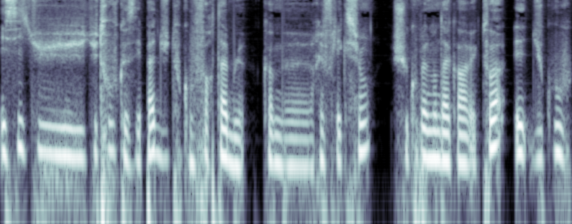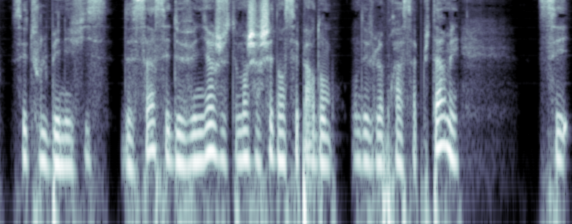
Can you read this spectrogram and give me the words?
Et si tu, tu trouves que c'est pas du tout confortable comme euh, réflexion, je suis complètement d'accord avec toi. Et du coup, c'est tout le bénéfice de ça, c'est de venir justement chercher dans ces parts d'ombre. On développera ça plus tard, mais c'est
